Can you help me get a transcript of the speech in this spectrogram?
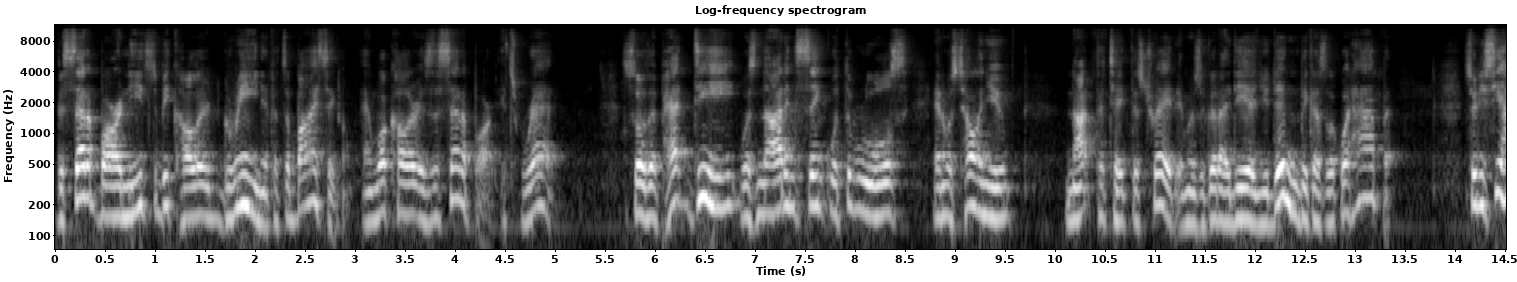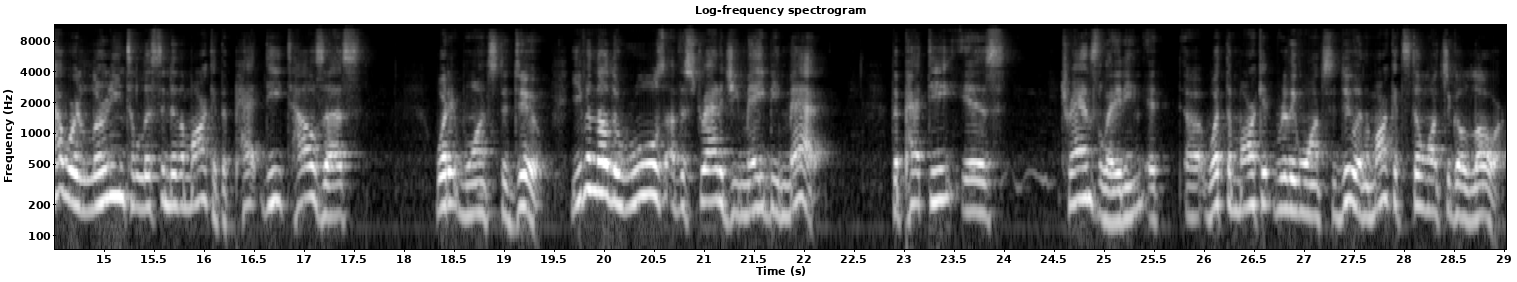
the setup bar needs to be colored green if it's a buy signal. And what color is the setup bar? It's red. So the PET D was not in sync with the rules and was telling you not to take this trade. It was a good idea you didn't because look what happened. So do you see how we're learning to listen to the market? The PET D tells us what it wants to do. Even though the rules of the strategy may be met, the PET is translating it, uh, what the market really wants to do, and the market still wants to go lower.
